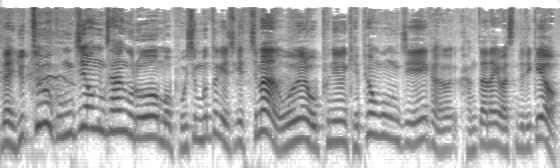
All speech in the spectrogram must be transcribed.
네, 유튜브 공지 영상으로 뭐 보신 분도 계시겠지만 오늘 오프닝은 개편 공지 가- 간단하게 말씀드릴게요.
